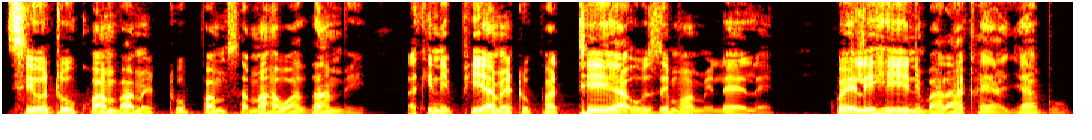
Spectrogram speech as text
Siyo tu kwamba ametupa msamaha wa dhambi lakini pia ametupatia uzima wa milele. Kweli hii ni baraka ya ajabu.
